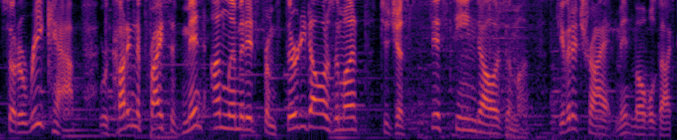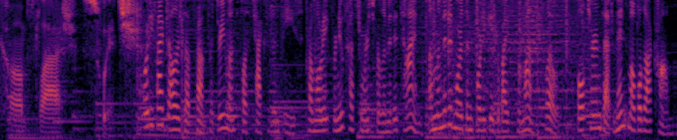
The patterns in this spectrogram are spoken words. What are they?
So to recap, we're cutting the price of Mint Unlimited from $30 a month to just $15 a month. Give it a try at mintmobile.com slash switch. $45 upfront for three months plus taxes and fees. Promo rate for new customers for limited time. Unlimited more than 40 gigabytes per month. Slows. Full terms at mintmobile.com.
